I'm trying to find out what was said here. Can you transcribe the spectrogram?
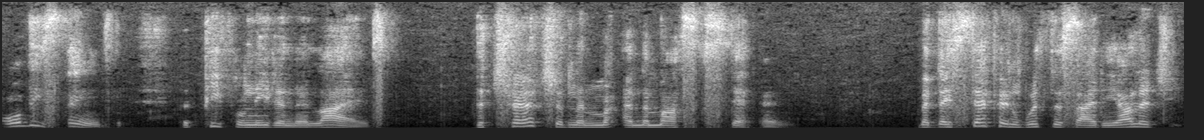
all these things that people need in their lives, the church and the, and the mosque step in but they step in with this ideology.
